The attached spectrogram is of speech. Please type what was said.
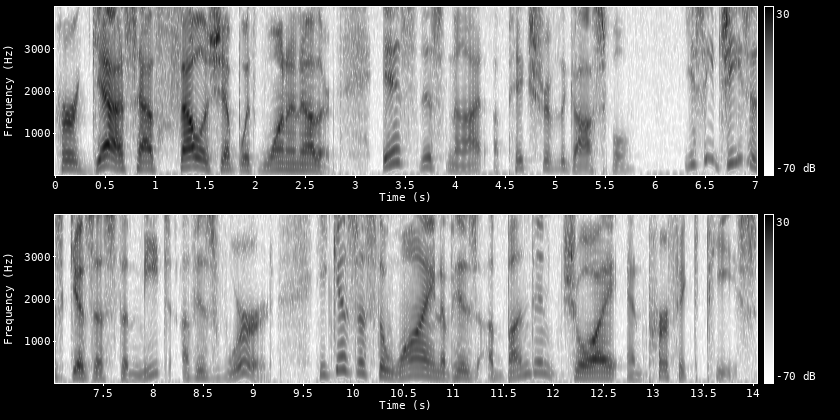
her guests have fellowship with one another. Is this not a picture of the gospel? You see, Jesus gives us the meat of his word. He gives us the wine of his abundant joy and perfect peace.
